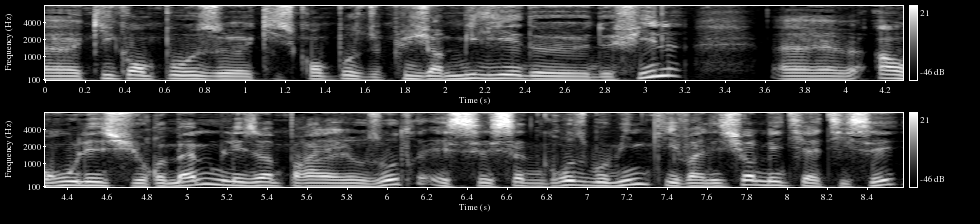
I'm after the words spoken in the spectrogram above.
euh, qui, compose, qui se compose de plusieurs milliers de, de fils euh, enroulés sur eux-mêmes, les uns parallèles aux autres. Et c'est cette grosse bobine qui va aller sur le métier à tisser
